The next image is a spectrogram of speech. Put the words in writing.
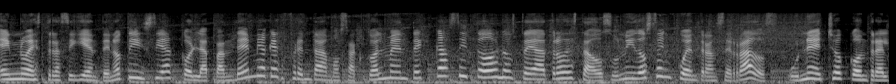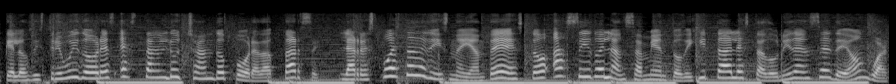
En nuestra siguiente noticia, con la pandemia que enfrentamos actualmente, casi todos los teatros de Estados Unidos se encuentran cerrados, un hecho contra el que los distribuidores están luchando por adaptarse. La respuesta de Disney ante esto ha sido el lanzamiento digital estadounidense de Onward,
